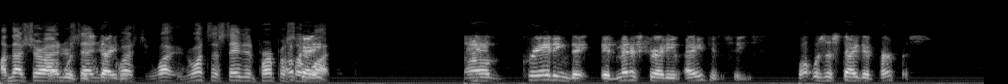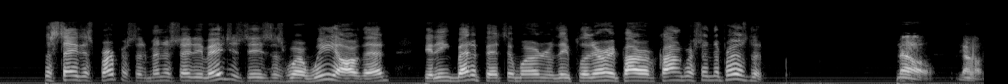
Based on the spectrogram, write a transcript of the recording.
I'm not sure what I understand your question. What What's the stated purpose okay. of what? Of creating the administrative agencies. What was the stated purpose? The stated purpose of administrative agencies is where we are then getting benefits and we're under the plenary power of Congress and the president. No, no.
